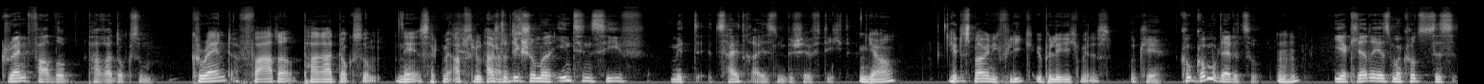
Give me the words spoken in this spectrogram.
Grandfather-Paradoxum? Grandfather Paradoxum. Nee, sagt mir absolut Hast du gar dich schon mal intensiv mit Zeitreisen beschäftigt? Ja. Jedes Mal, wenn ich fliege, überlege ich mir das. Okay, komm, kommen wir gleich dazu. Mhm. Ich erkläre dir jetzt mal kurz das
